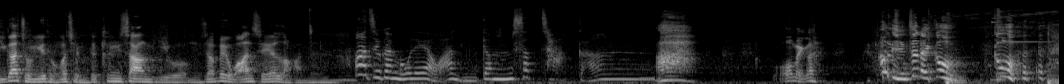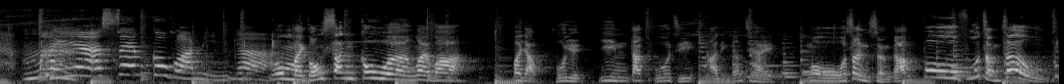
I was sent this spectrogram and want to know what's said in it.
而家仲要同個情敵傾生意喎，唔想俾佢玩死一難啊！啊，照計冇理由阿蓮咁失策㗎。啊，我明啦，阿蓮真係高高。唔係啊，阿 Sam 高過阿蓮㗎。我唔係講身高啊，我係話不入虎穴，焉得虎子。阿蓮今次係卧薪嘗膽，破釜沉舟。哦，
